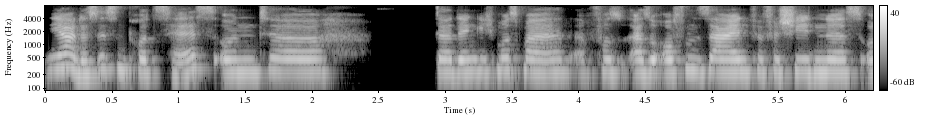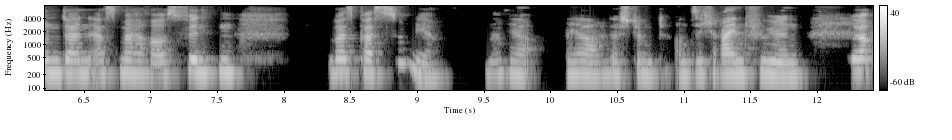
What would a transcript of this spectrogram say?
ja, das ist ein Prozess und äh, da denke ich, muss man äh, also offen sein für Verschiedenes und dann erstmal herausfinden, was passt zu mir. Ne? Ja, ja, das stimmt. Und sich reinfühlen. Ja.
